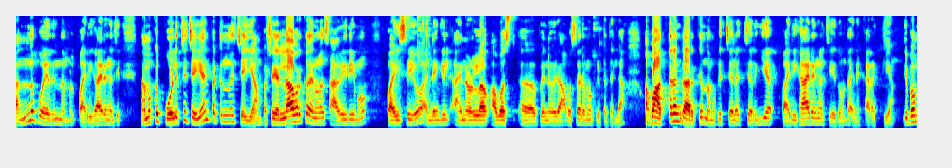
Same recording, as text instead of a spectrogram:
വന്നു പോയതിന് നമ്മൾ പരിഹാരങ്ങൾ ചെയ്യും നമുക്ക് പൊളിച്ച് ചെയ്യാൻ പറ്റുന്നത് ചെയ്യാം. പക്ഷേ എല്ലാവർക്കും അതിനുള്ള സാഹചര്യമോ പൈസയോ അല്ലെങ്കിൽ അതിനുള്ള അവസ് പിന്നെ ഒരു അവസരമോ കിട്ടത്തില്ല. അപ്പോൾ അത്തരംകാർക്ക് നമുക്ക് ചില ചെറിയ പരിഹാരങ്ങൾ ചെയ്തുകൊണ്ട് അതിനെ കറക്റ്റ് ചെയ്യാം. ഇപ്പം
